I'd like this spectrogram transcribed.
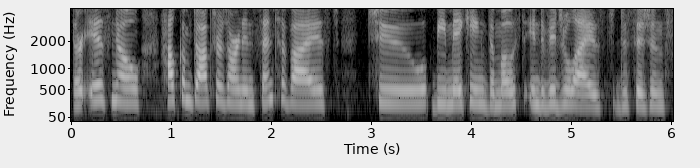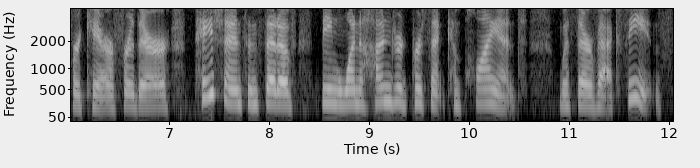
There is no, how come doctors aren't incentivized to be making the most individualized decisions for care for their patients instead of being 100% compliant with their vaccines.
